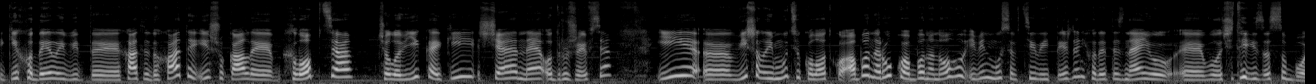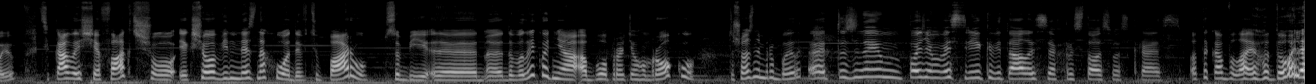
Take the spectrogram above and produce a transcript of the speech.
які ходили від е, хати до хати і шукали хлопця. Чоловіка, який ще не одружився, і е, вішали йому цю колодку або на руку, або на ногу, і він мусив цілий тиждень ходити з нею, е, волочити її за собою. Цікавий ще факт, що якщо він не знаходив цю пару собі е, до Великодня або протягом року, то що з ним робили? Е, То з ним потім весь рік віталися Христос Воскрес. От така була його доля,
